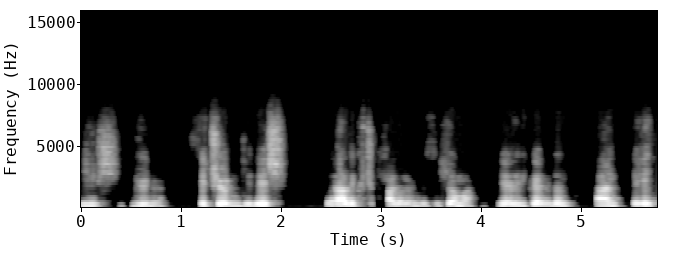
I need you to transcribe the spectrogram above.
iş günü. Seçiyorum giriş. Genelde küçük harfler önce seçiyor ama yine de dikkat edin. End date.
